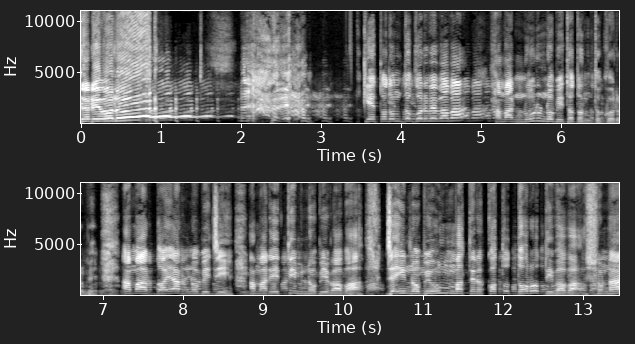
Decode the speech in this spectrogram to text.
জোরে বলুন। কে তদন্ত করবে বাবা? আমার নূর নবী তদন্ত করবে। আমার দয়ার নবীজি, আমার ইতিম নবী বাবা। যেই নবী উম্মাতের কত দরদি বাবা, শোনা।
